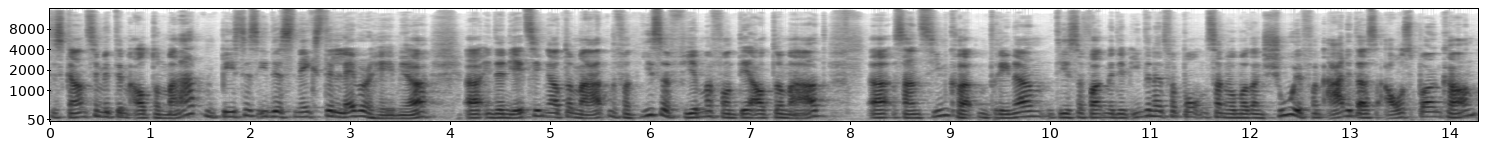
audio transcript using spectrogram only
das Ganze mit dem Automaten-Business in das nächste Level heben. Ja? Äh, in den jetzigen Automaten von dieser Firma, von der Automat, äh, sind SIM-Karten drinnen, die sofort mit dem Internet verbunden sind, wo man dann Schuhe von Adidas ausbauen kann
